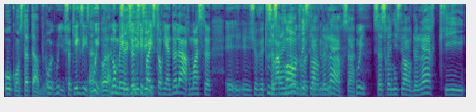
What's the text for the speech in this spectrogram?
au constatable. Oh, oui, ce qui existe. Hein, oui. non, mais je ne suis pas historien de l'art. Moi, ce, je veux toujours ça serait apprendre. une autre histoire de l'art, ça. Oui. Ça serait une histoire de l'art qui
